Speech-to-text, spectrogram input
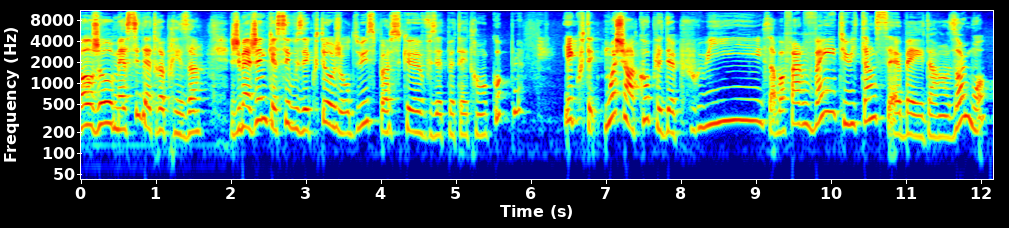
Bonjour, merci d'être présent. J'imagine que si vous écoutez aujourd'hui, c'est parce que vous êtes peut-être en couple. Écoutez, moi je suis en couple depuis, ça va faire 28 ans, ben, dans un mois.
